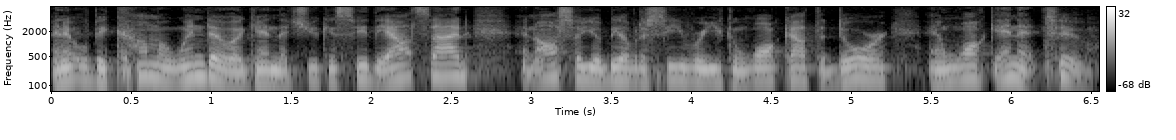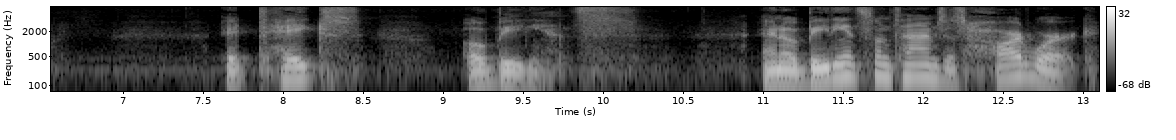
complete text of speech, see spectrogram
And it will become a window again that you can see the outside, and also you'll be able to see where you can walk out the door and walk in it too. It takes obedience. And obedience sometimes is hard work.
